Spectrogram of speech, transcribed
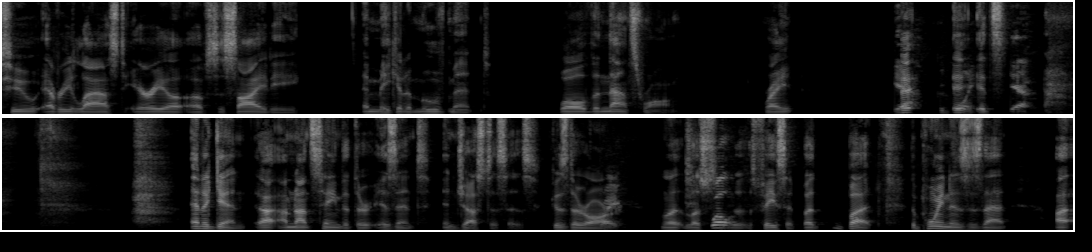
to every last area of society and make it a movement, well then that's wrong. Right? Yeah. Good It- point. it's yeah. and again, uh, I'm not saying that there isn't injustices because there are. Right. Let, us Well- let's face it. But but the point is is that I,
